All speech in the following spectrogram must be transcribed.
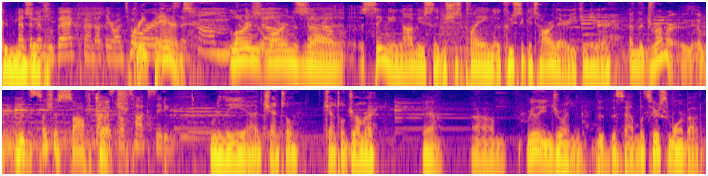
Good Met them in music. Lubec. Found out they were on tour. Great band. said, "Come to Lauren the show." Lauren's uh, singing obviously, but she's playing acoustic guitar there. You can hear And the drummer, uh, with such a soft The touch. called Talk City. really uh, gentle, gentle drummer. Yeah. Um, really enjoying the, the, the sound. Let's hear some more about it.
